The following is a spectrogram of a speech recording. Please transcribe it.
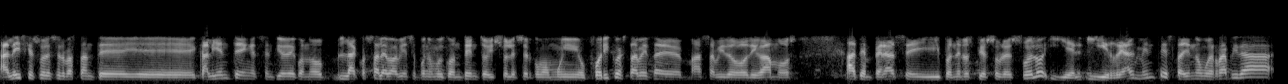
Aleix que suele ser bastante eh, caliente en el sentido de cuando la cosa le va bien se pone muy contento y suele ser como muy eufórico. Esta vez eh, ha sabido, digamos, atemperarse y poner los pies sobre el suelo y, el, y realmente está yendo muy rápida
